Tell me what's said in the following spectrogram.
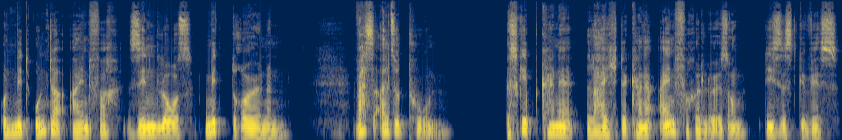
und mitunter einfach sinnlos mitdröhnen. Was also tun? Es gibt keine leichte, keine einfache Lösung, dies ist gewiss.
